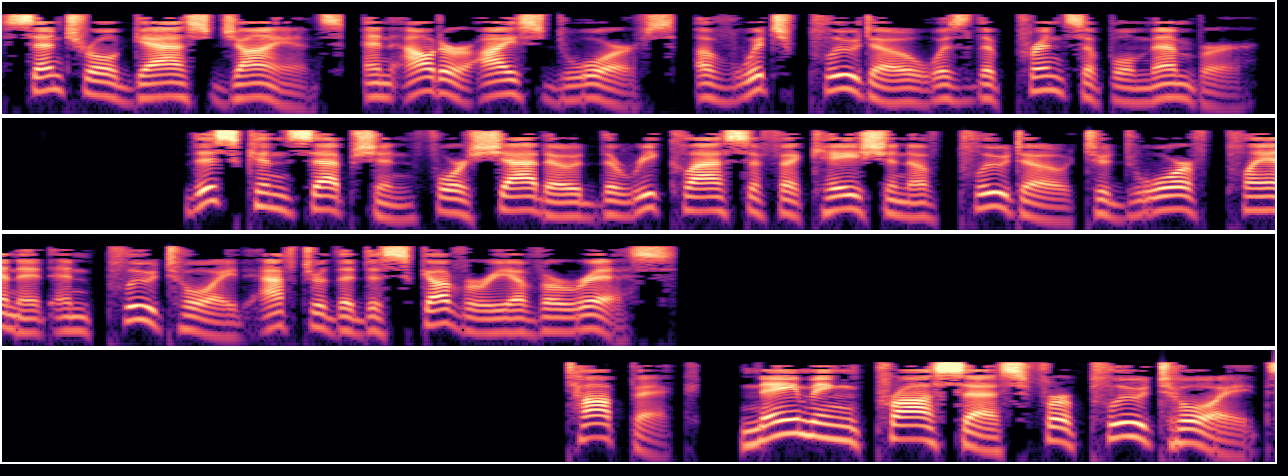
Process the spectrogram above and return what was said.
central gas giants, and outer ice dwarfs, of which Pluto was the principal member. This conception foreshadowed the reclassification of Pluto to dwarf planet and Plutoid after the discovery of Eris. Topic: Naming process for Plutoids.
